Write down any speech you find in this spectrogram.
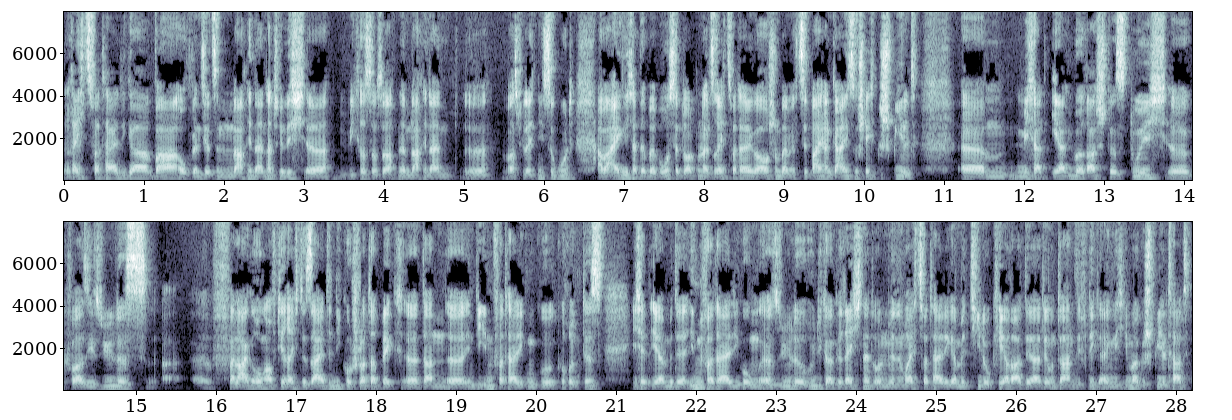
Rechtsverteidiger war, auch wenn es jetzt im Nachhinein natürlich, äh, wie Christoph sagt, im Nachhinein äh, war es vielleicht nicht so gut. Aber eigentlich hat er bei Borussia Dortmund als Rechtsverteidiger auch schon beim FC Bayern gar nicht so schlecht gespielt. Ähm, mich hat eher überrascht, dass durch äh, quasi Süles äh, Verlagerung auf die rechte Seite Nico Schlotterbeck äh, dann äh, in die Innenverteidigung gerückt ist. Ich hätte eher mit der Innenverteidigung äh, Süle Rüdiger gerechnet und mit einem Rechtsverteidiger mit Thilo Kehrer, der, der unter Hansi Flick eigentlich immer gespielt hat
